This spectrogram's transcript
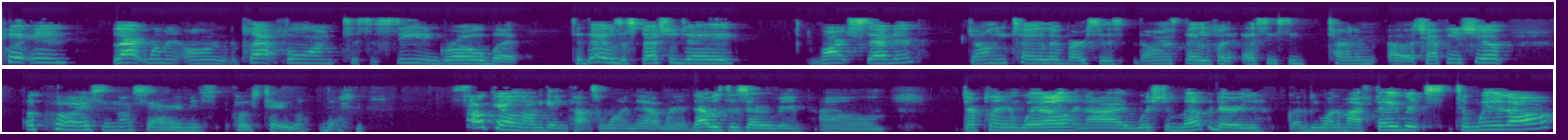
putting black women on the platform to succeed and grow. But today was a special day, March 7th. Joni Taylor versus Dawn Staley for the SEC tournament uh, championship. Of course, and I'm sorry, Miss Coach Taylor. South Carolina Gamecocks won that one. That was deserving. Um, they're playing well, and I wish them luck. They're going to be one of my favorites to win it all.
